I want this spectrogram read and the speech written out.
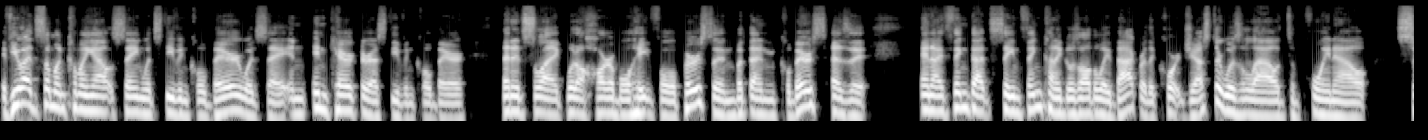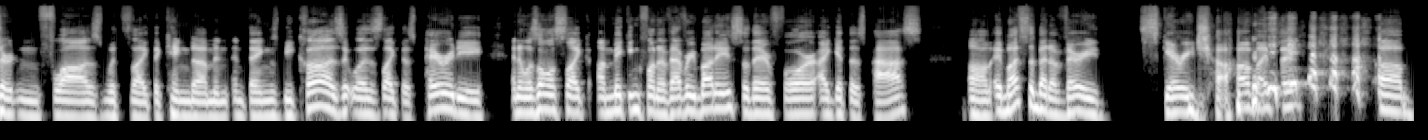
If you had someone coming out saying what Stephen Colbert would say in, in character as Stephen Colbert, then it's like, what a horrible, hateful person. But then Colbert says it. And I think that same thing kind of goes all the way back where the court jester was allowed to point out certain flaws with like the kingdom and, and things because it was like this parody and it was almost like I'm making fun of everybody. So therefore I get this pass. Um, it must have been a very scary job, I think. Um,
